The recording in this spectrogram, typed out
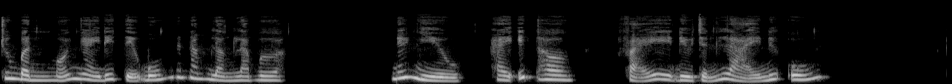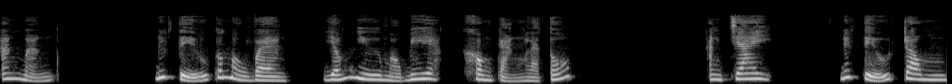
trung bình mỗi ngày đi tiểu 4 đến 5 lần là vừa. Nếu nhiều hay ít hơn, phải điều chỉnh lại nước uống. Ăn mặn Nước tiểu có màu vàng, giống như màu bia, không cặn là tốt. Ăn chay Nước tiểu trong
